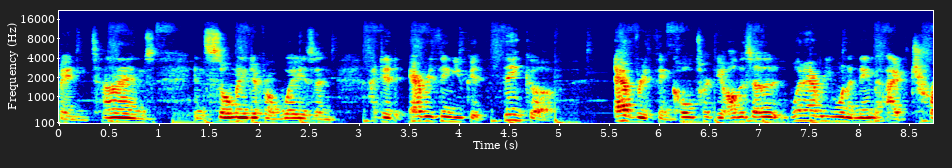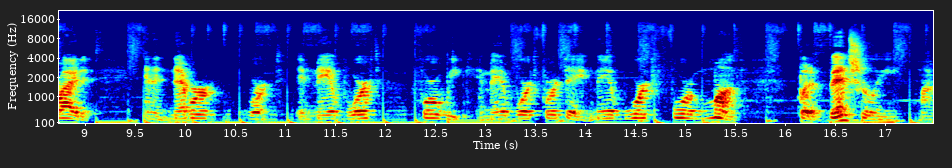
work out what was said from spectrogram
many times in so many different ways and I did everything you could think of. Everything, cold turkey, all this other, whatever you want to name it, I've tried it and it never worked. It may have worked for a week, it may have worked for a day, it may have worked for a month, but eventually my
